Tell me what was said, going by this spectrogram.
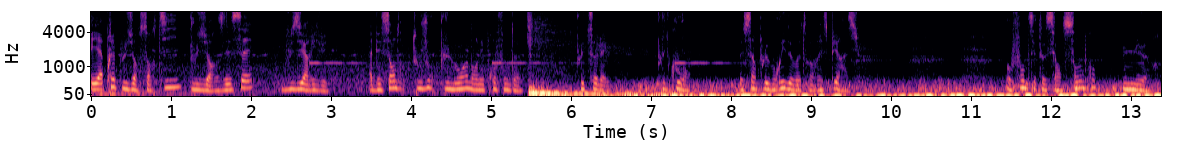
Et après plusieurs sorties, plusieurs essais, vous y arrivez, à descendre toujours plus loin dans les profondeurs. Plus de soleil, plus de courant, le simple bruit de votre respiration. Au fond de cet océan sombre, une lueur.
